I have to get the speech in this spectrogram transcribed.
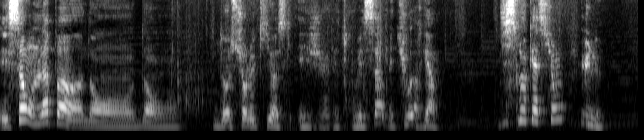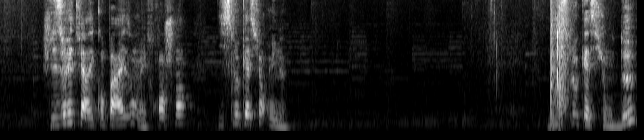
Et ça, on l'a pas hein, dans, dans, dans- sur le kiosque. Et j'avais trouvé ça. Mais tu vois, regarde. Dislocation 1. Je suis désolé de faire des comparaisons, mais franchement, dislocation 1. Dislocation 2.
